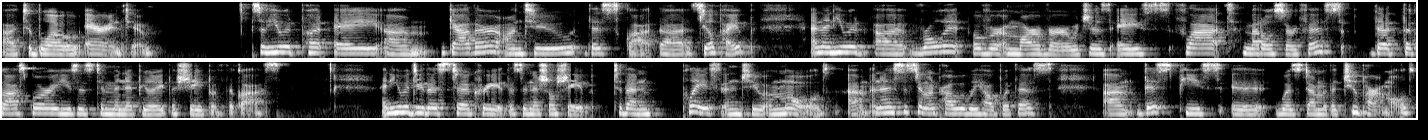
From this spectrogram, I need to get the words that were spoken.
uh, to blow air into. So he would put a um, gather onto this uh, steel pipe, and then he would uh, roll it over a marver, which is a flat metal surface that the glassblower uses to manipulate the shape of the glass. And he would do this to create this initial shape to then place into a mold. Um, an assistant would probably help with this. Um, this piece uh, was done with a two-part mold.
